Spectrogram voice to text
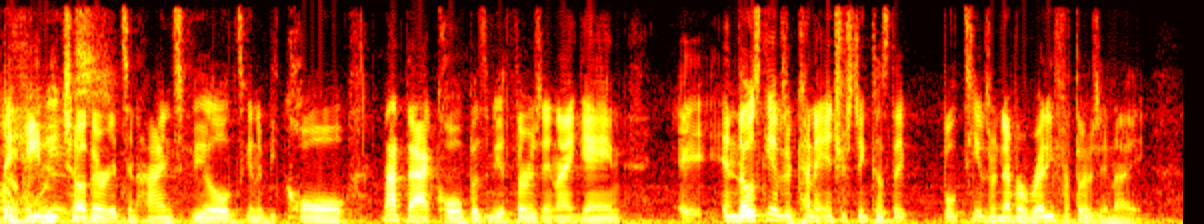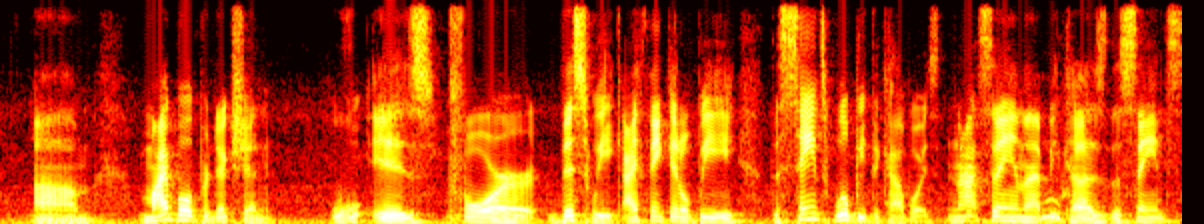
They hate each other. It's in Heinz Field. It's going to be cold. Not that cold, but it's going to be a Thursday night game. And those games are kind of interesting because they both teams are never ready for Thursday night. Um, my bold prediction w- is for this week. I think it'll be the Saints will beat the Cowboys. Not saying that because the Saints,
